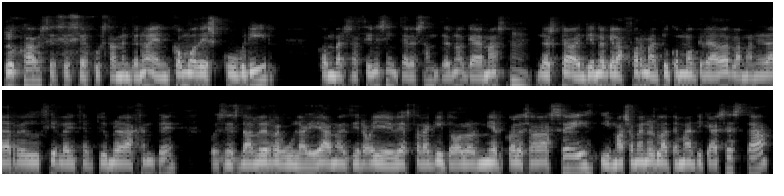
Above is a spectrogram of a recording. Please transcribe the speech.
Clubhouse es ese justamente, ¿no? En cómo descubrir conversaciones interesantes, ¿no? Que además, Hmm. entonces, claro, entiendo que la forma, tú como creador, la manera de reducir la incertidumbre de la gente, pues es darle regularidad, ¿no? Decir, oye, voy a estar aquí todos los miércoles a las 6 y más o menos la temática es esta,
